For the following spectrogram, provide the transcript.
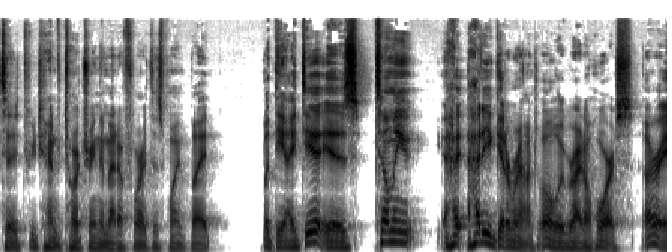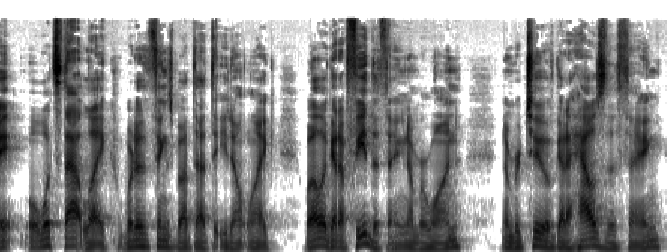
to kind of torturing the metaphor at this point, but but the idea is, tell me how, how, do you get around? Oh, we ride a horse. All right. Well, what's that like? What are the things about that that you don't like? Well, I got to feed the thing. Number one. Number two, I've got to house the thing.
